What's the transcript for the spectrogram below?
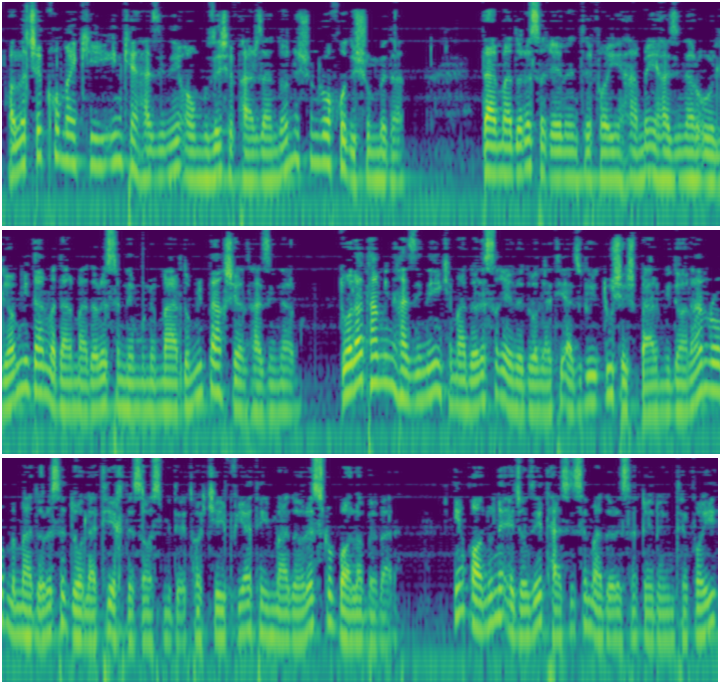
حالا چه کمکی؟ این که هزینه آموزش فرزندانشون رو خودشون بدن. در مدارس غیر انتفاعی همه هزینه رو اولیا میدن و در مدارس نمونه مردمی بخشی از هزینه رو. دولت هم این هزینه ای که مدارس غیر دولتی از روی دوشش برمیدارن رو به مدارس دولتی اختصاص میده تا کیفیت این مدارس رو بالا ببره. این قانون اجازه تأسیس مدارس غیر انتفاعی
